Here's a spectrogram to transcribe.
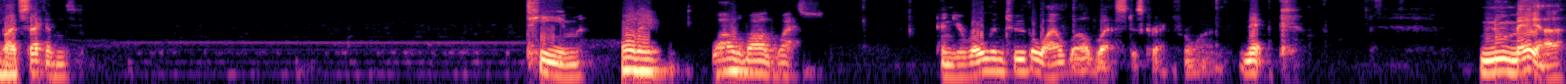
Five seconds. Team, Ollie. Wild Wild West. And you roll into the Wild Wild West is correct for one. Nick. Noumea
